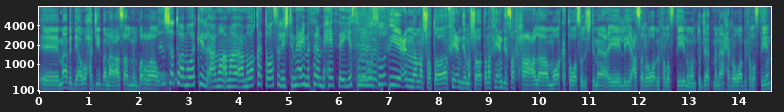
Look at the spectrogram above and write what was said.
إيه، ما بدي أروح أجيب أنا عسل من برا و... تنشطوا على مواكل على مواقع التواصل الاجتماعي مثلا بحيث يسهل الوصول؟ في عندنا نشاطات في عندي نشاط. أنا في عندي صفحة على مواقع التواصل الاجتماعي اللي هي عسل روابي فلسطين ومنتجات مناحل روابي فلسطين. إيه،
